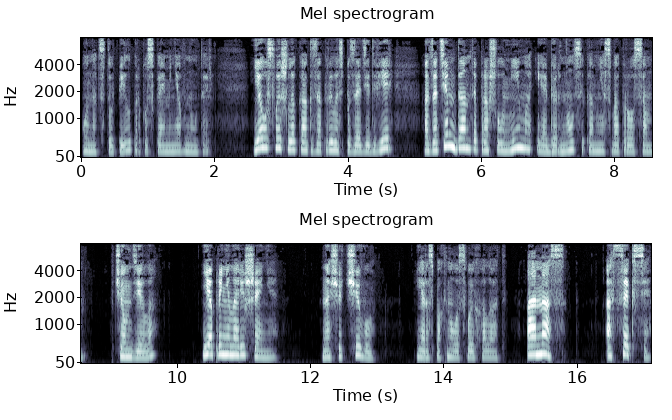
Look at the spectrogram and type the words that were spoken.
Он отступил, пропуская меня внутрь. Я услышала, как закрылась позади дверь, а затем Данте прошел мимо и обернулся ко мне с вопросом. «В чем дело?» Я приняла решение. «Насчет чего?» Я распахнула свой халат. «О нас! О сексе!»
